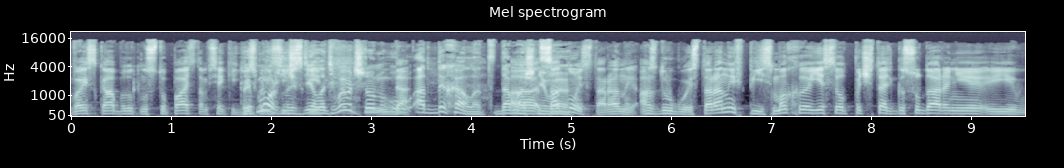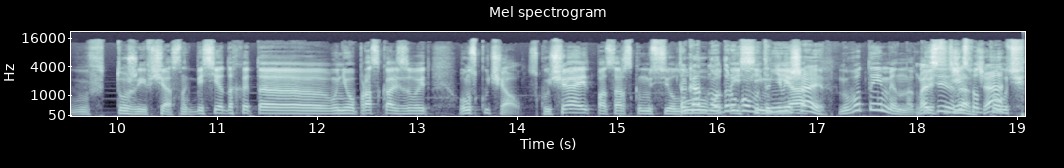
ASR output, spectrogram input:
войска будут наступать, там всякие То есть можно сделать вывод, что он Да. отдыхал от а, домашнего... С одной стороны. А с другой стороны, в письмах, э, если вот почитать государыни, и в- тоже и в частных беседах это у него проскальзывает, он скучал. Скучает по царскому селу. Так одно вот другому-то не мешает. Ну вот именно. То есть Василий здесь вот Жанович,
